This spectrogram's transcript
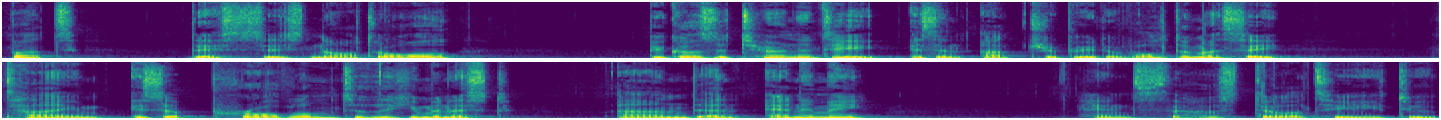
But this is not all. Because eternity is an attribute of ultimacy, time is a problem to the humanist and an enemy, hence the hostility to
